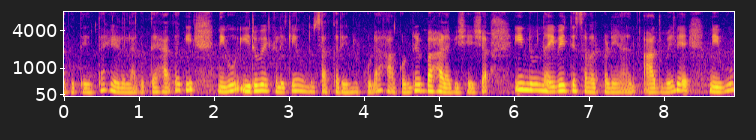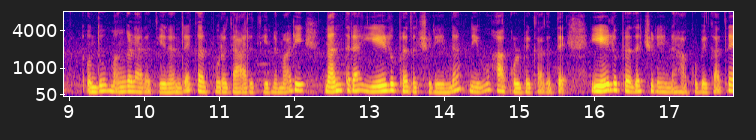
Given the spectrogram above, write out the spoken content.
ಆಗುತ್ತೆ ಅಂತ ಹೇಳಲಾಗುತ್ತೆ. ಹಾಗಾಗಿ ನೀವು ಇರುವೆಗಳಿಗೆ ಒಂದು ಸಕ್ಕರೆಯನ್ನು ಕೂಡ ಹಾಕೊಂಡ್ರೆ ಬಹಳ ವಿಶೇಷ. ಇನ್ನು ನೈವೇದ್ಯ ಸಮರ್ಪಣೆ ಆದಮೇಲೆ ನೀವು ಒಂದು ಮಂಗಳಾರತಿಯನ್ನು, ಅಂದರೆ ಕರ್ಪೂರದ ಆರತಿಯನ್ನು ಮಾಡಿ ನಂತರ ಏಳು ಪ್ರದಕ್ಷಿಣೆಯನ್ನು ನೀವು ಹಾಕ್ಕೊಳ್ಬೇಕಾಗುತ್ತೆ ಏಳು ಪ್ರದಕ್ಷಿಣೆಯನ್ನು ಹಾಕೋಬೇಕಾದ್ರೆ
